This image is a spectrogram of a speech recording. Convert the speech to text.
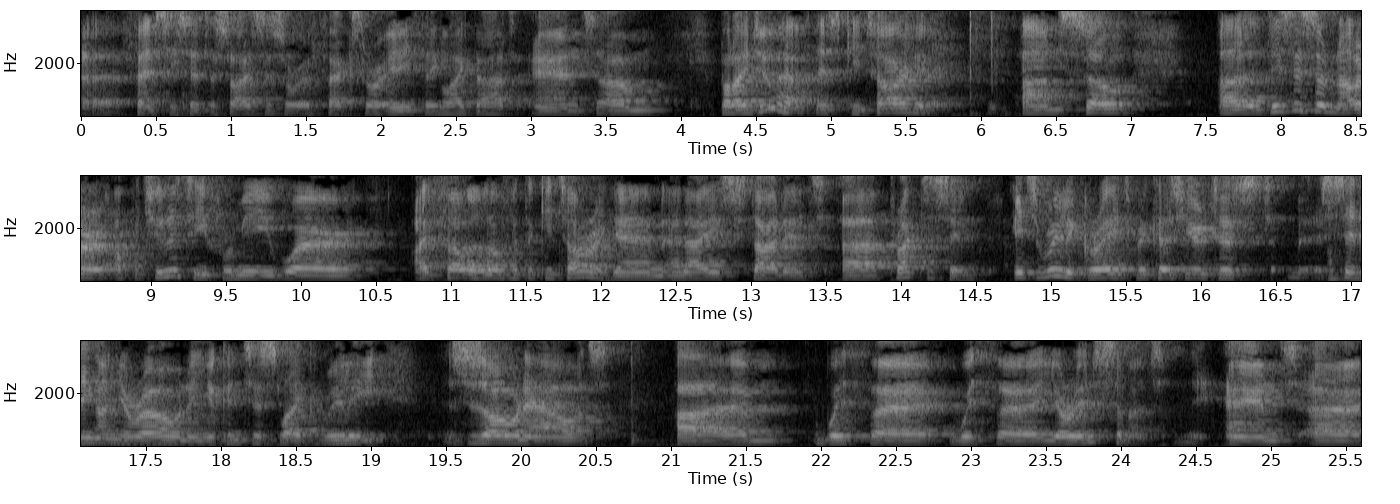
uh, fancy synthesizers or effects or anything like that. And um, but I do have this guitar here, and so uh, this is another opportunity for me where I fell in love with the guitar again and I started uh, practicing. It's really great because you're just sitting on your own and you can just like really zone out um, with uh, with uh, your instrument and uh,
